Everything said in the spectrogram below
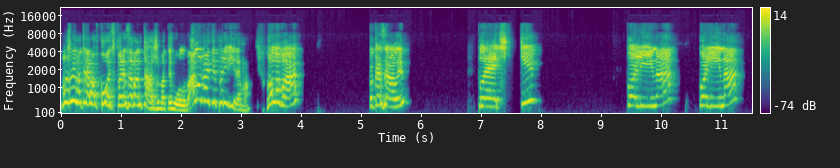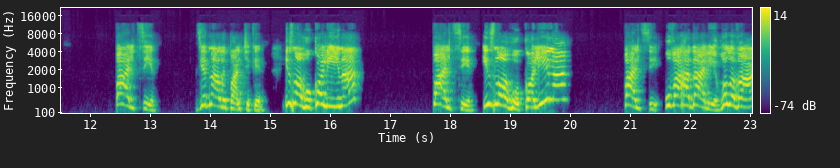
Можливо, треба в когось перезавантажувати голову. А ну давайте перевіримо. Голова. Показали. Плечі. коліна, коліна, пальці. З'єднали пальчики. І знову коліна, пальці. І знову коліна, пальці. Увага далі. Голова,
